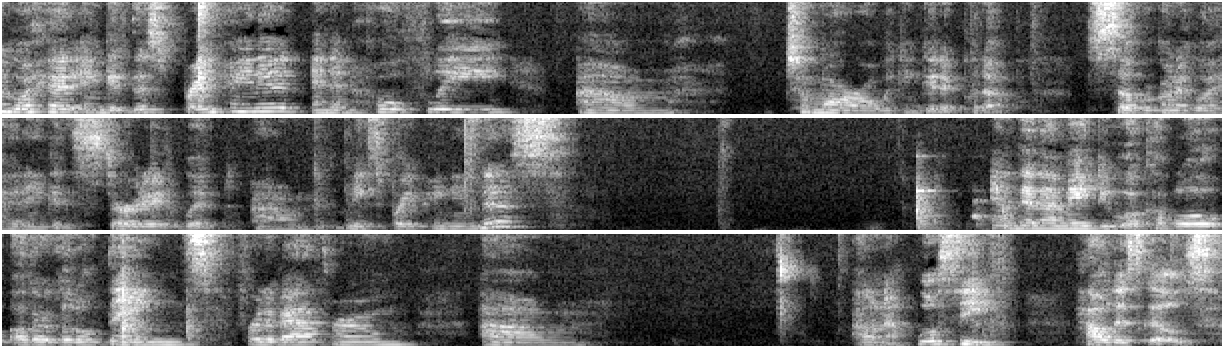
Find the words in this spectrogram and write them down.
to go ahead and get this spray painted and then hopefully um, tomorrow we can get it put up. So we're to go ahead and get started with um, me spray painting this. And then I may do a couple other little things for the bathroom. Um, I don't know. We'll see how this goes.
